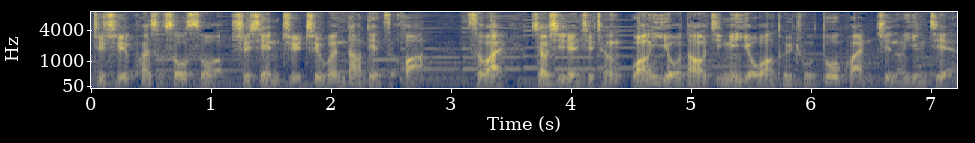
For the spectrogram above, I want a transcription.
支持快速搜索，实现纸质文档电子化。此外，消息人士称，网易有道今年有望推出多款智能硬件。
